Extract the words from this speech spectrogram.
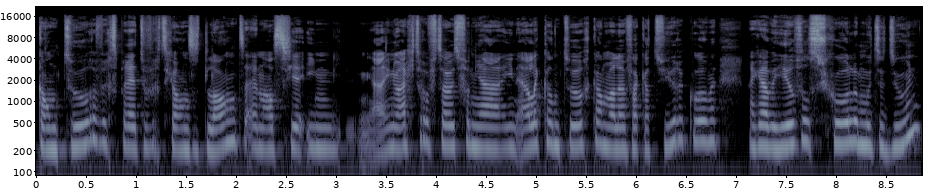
kantoren verspreid over het ganse land. En als je in, ja, in je achterhoofd houdt van ja, in elk kantoor kan wel een vacature komen, dan gaan we heel veel scholen moeten doen.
